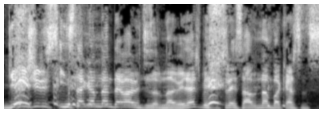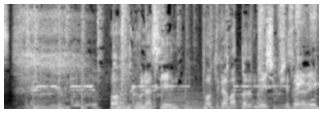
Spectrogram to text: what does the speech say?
Görüşürüz. Instagram'dan devam edeceğiz hanımlar beyler. Mesut Süre hesabından bakarsınız. Oh bu nasıl yayın? Potu kapatmadım değişik bir şey söylemeyin.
